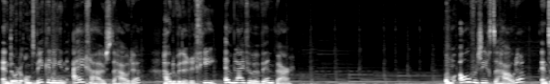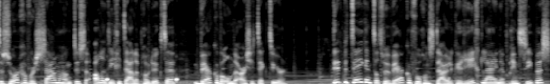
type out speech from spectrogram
En door de ontwikkeling in eigen huis te houden, houden we de regie en blijven we wendbaar. Om overzicht te houden en te zorgen voor samenhang tussen alle digitale producten, werken we onder architectuur. Dit betekent dat we werken volgens duidelijke richtlijnen, principes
